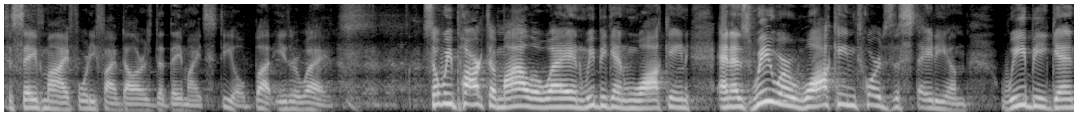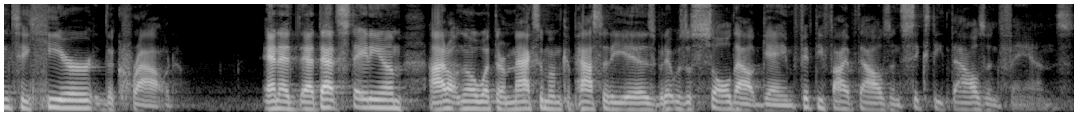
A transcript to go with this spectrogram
to save my $45 that they might steal. But either way, so we parked a mile away and we began walking. And as we were walking towards the stadium, we begin to hear the crowd. And at, at, that stadium, I don't know what their maximum capacity is, but it was a sold out game 55,000, 60,000 fans.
